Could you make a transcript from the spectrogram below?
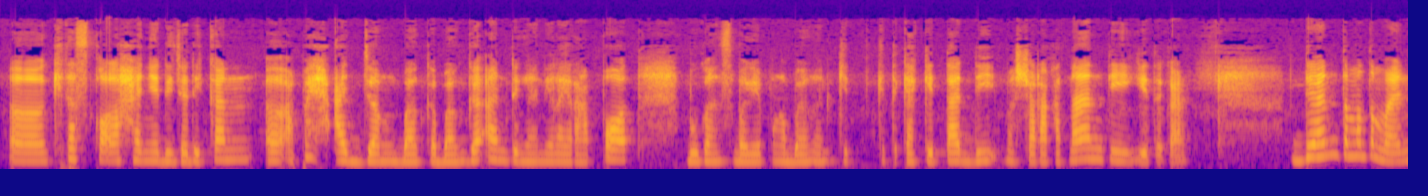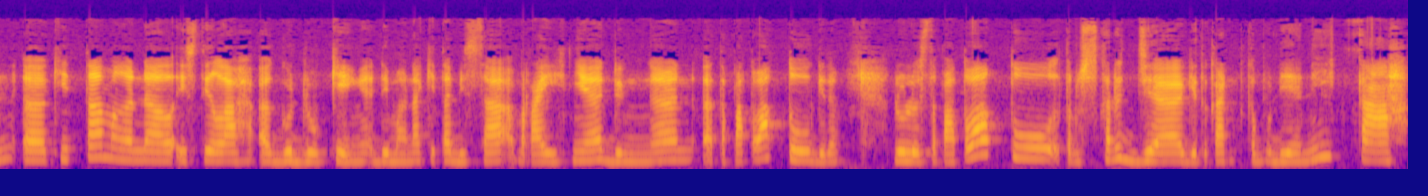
uh, kita sekolah hanya dijadikan uh, apa ya ajang bangga-banggaan dengan nilai rapot bukan sebagai pengembangan ketika kita di masyarakat nanti gitu kan dan teman-teman, uh, kita mengenal istilah good looking di mana kita bisa meraihnya dengan tepat waktu gitu. Lulus tepat waktu, terus kerja gitu kan, kemudian nikah,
